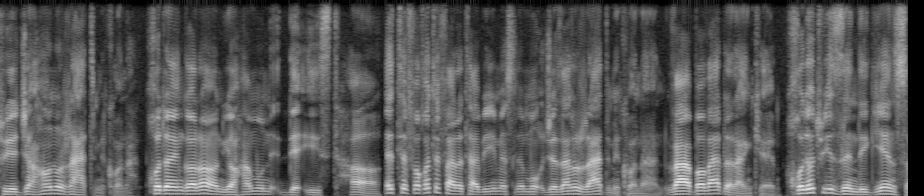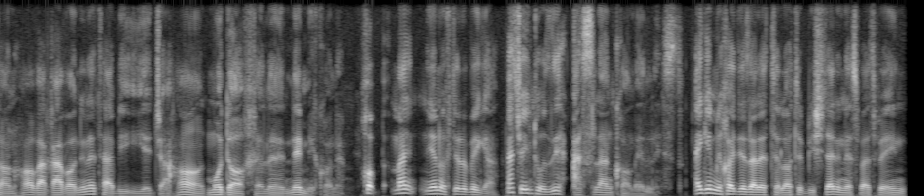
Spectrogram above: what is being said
توی جهان رو رد می‌کنن. خدا انگاران یا همون دئیست ها اتفاقات فراتبیعی مثل معجزه رو رد می‌کنن و باور دارن که خدا توی زندگی انسان ها و قوانین طبیعی جهان مداخله نمی‌کنه. خب من یه نکته رو بگم. بچه این توضیح اصلا کامل نیست. اگه می‌خواید یه ذره اطلاعات بیشتری نسبت به این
